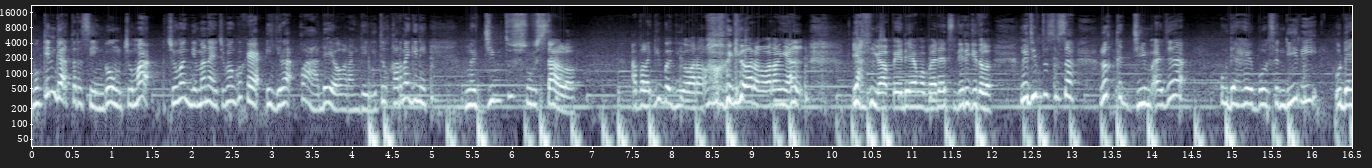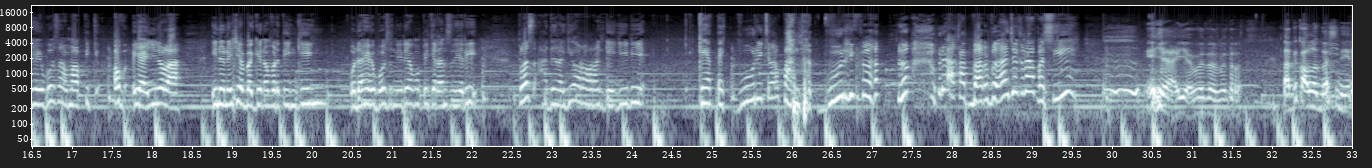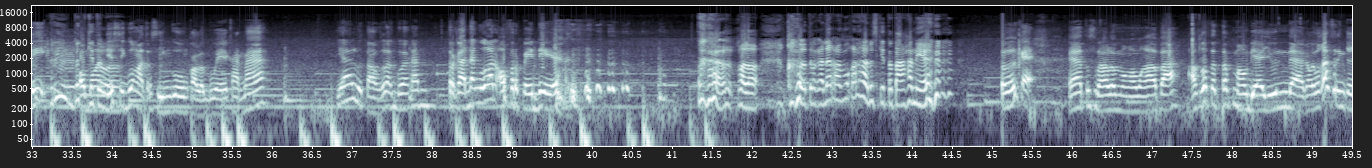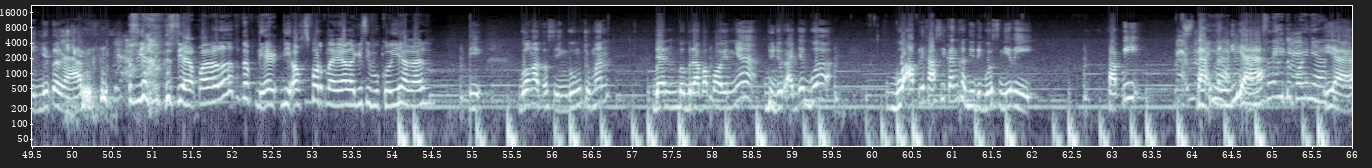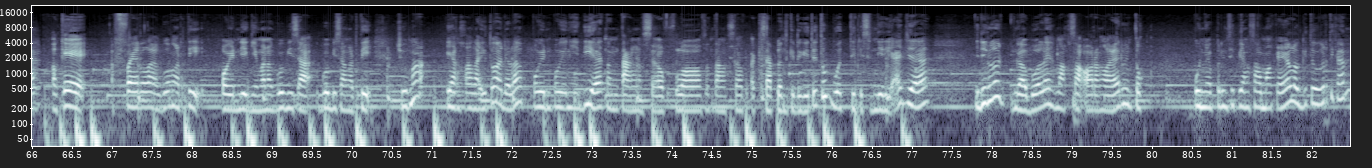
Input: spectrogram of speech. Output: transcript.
mungkin nggak tersinggung cuma cuma gimana ya cuma gue kayak ih gila kok ada ya orang kayak gitu? Karena gini nge-gym tuh susah loh. Apalagi bagi orang bagi orang-orang yang yang nggak pede sama badan sendiri gitu loh. Nge-gym tuh susah. Lo ke gym aja udah heboh sendiri udah heboh sama pik oh ya you know lah. Indonesia bagian overthinking udah heboh sendiri sama pikiran sendiri. Plus ada lagi orang-orang kayak gini ketek burik lah pantat burik lah. Lo udah akad barbel aja kenapa sih iya iya betul betul. Tapi kalau gue sendiri Ribet omongan gitu dia sih gue nggak tersinggung kalau gue karena ya lu tau lah gue kan terkadang gue kan over pede ya. Kalau kalau terkadang kamu kan harus kita tahan ya. Gue kayak ya terserah lu mau ngomong apa. Aku tetap mau di Ayunda. Kalau kan sering kayak gitu kan. Siap siap kalau lo tetap di di Oxford lah ya lagi sibuk kuliah kan. Di gue nggak tersinggung cuman dan beberapa poinnya jujur aja gue gue aplikasikan ke diri gue sendiri. Tapi statement iya, dia masalah itu poinnya. Iya. Oke fair lah gue ngerti poin dia gimana gue bisa gue bisa ngerti. Cuma yang salah itu adalah poin-poinnya dia tentang self love tentang self acceptance gitu-gitu itu buat diri sendiri aja. Jadi lo nggak boleh maksa orang lain untuk punya prinsip yang sama kayak lo gitu ngerti kan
